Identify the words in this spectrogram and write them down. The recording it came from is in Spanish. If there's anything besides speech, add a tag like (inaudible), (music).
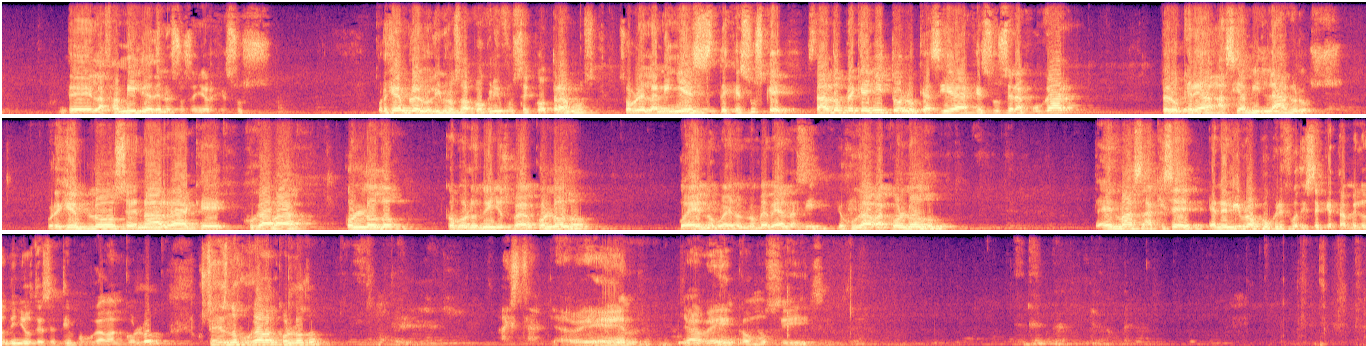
de la familia de nuestro Señor Jesús. Por ejemplo, en los libros apócrifos encontramos sobre la niñez de Jesús, que estando pequeñito lo que hacía Jesús era jugar, pero hacía milagros. Por ejemplo, se narra que jugaba con lodo, como los niños juegan con lodo. Bueno, bueno, no me vean así. Yo jugaba con lodo. Es más, aquí se, en el libro apócrifo dice que también los niños de ese tiempo jugaban con lodo. ¿Ustedes no jugaban con lodo? Ahí está, ya ven, ya ven cómo sí.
